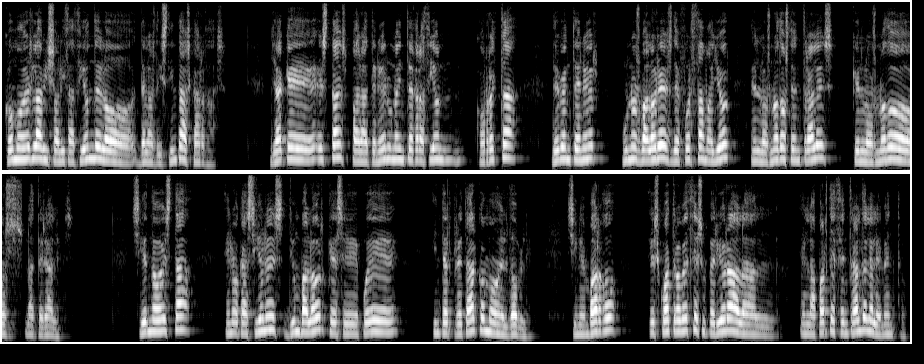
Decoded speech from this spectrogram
cómo es la visualización de, de las distintas cargas, ya que estas, para tener una integración correcta, deben tener unos valores de fuerza mayor en los nodos centrales que en los nodos laterales, siendo esta en ocasiones de un valor que se puede interpretar como el doble. Sin embargo, es cuatro veces superior a en la parte central del elemento.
